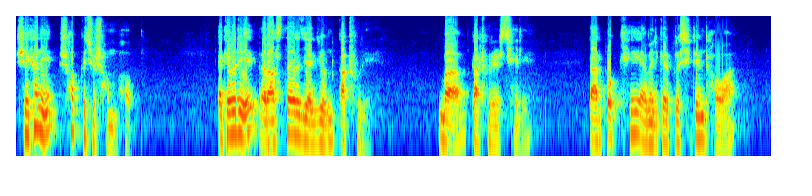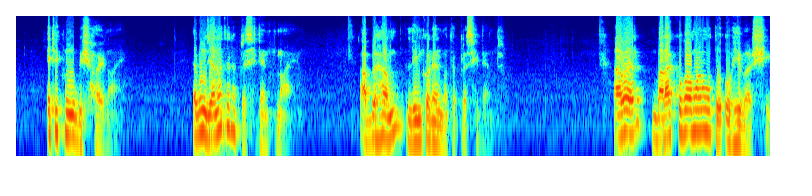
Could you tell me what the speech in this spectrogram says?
সেখানে সব কিছু সম্ভব। একেবারে রাস্তার যে একজন কাঠুরে বা কাঠুরের ছেলে, তার পক্ষে আমেরিকার প্রেসিডেন্ট হওয়া এটি কোনো বিষয় নয় এবং যেন তেন প্রেসিডেন্ট নয়। আব্রাহাম লিঙ্কনের মতো প্রেসিডেন্ট। আবার বারাক ওবামার মতো অভিবাসী,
